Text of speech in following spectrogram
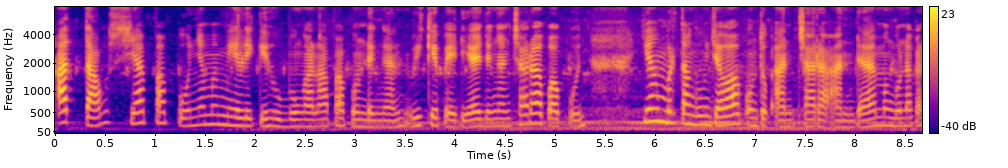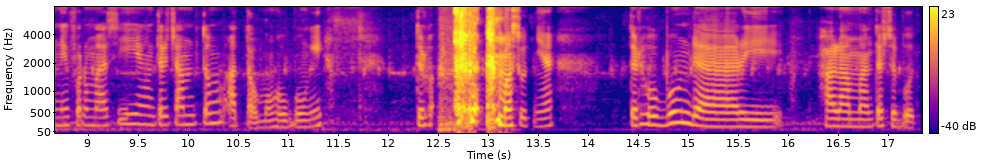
atau siapa pun yang memiliki hubungan apa pun dengan Wikipedia dengan cara apa pun yang bertanggung jawab untuk cara Anda menggunakan informasi yang tercantum atau menghubungi ter maksudnya terhubung dari halaman tersebut.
